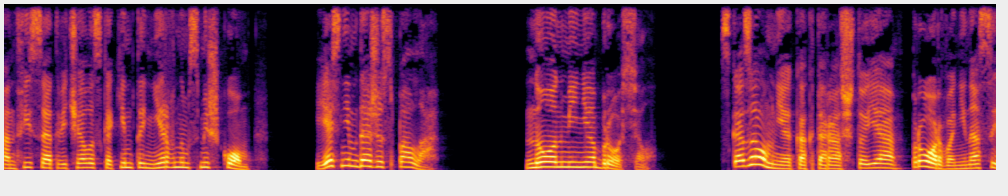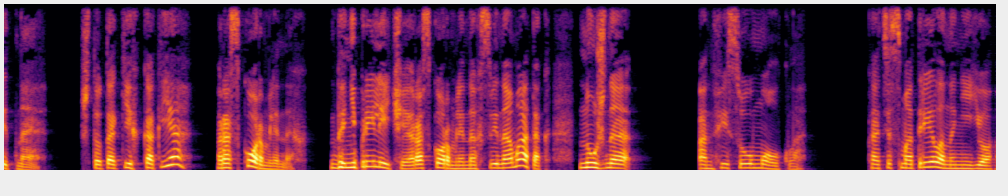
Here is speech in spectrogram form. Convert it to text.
Анфиса отвечала с каким-то нервным смешком. Я с ним даже спала. Но он меня бросил. Сказал мне как-то раз, что я прорва ненасытная, что таких, как я, раскормленных, да неприличия раскормленных свиноматок, нужно... Анфиса умолкла. Катя смотрела на нее,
